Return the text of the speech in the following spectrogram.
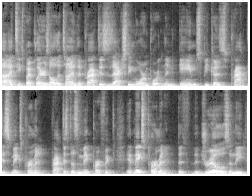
Uh, I teach my players all the time that practice is actually more important than games because practice makes permanent. Practice doesn't make perfect, it makes permanent. The, the drills and the,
